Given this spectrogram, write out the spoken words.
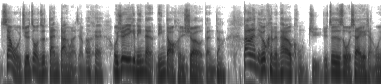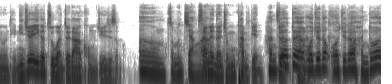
像我觉得这种就是担当了，讲 OK，我觉得一个领导领导很需要有担当。当然有可能他有恐惧，就这就是我下一个想问的问题。你觉得一个主管最大的恐惧是什么？嗯，怎么讲啊？下面的人全部叛变，很多对，我觉得我觉得很多，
